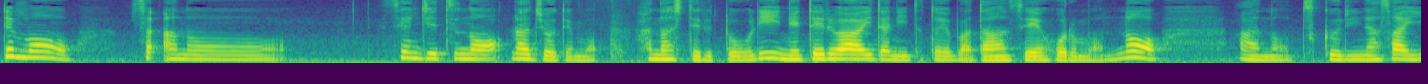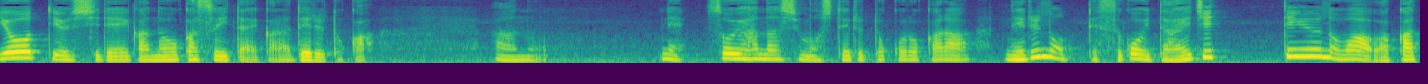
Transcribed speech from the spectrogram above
でもあの、先日のラジオでも話してる通り寝てる間に例えば男性ホルモンのあの作りなさいよっていう指令が脳下垂体から出るとかあの、ね、そういう話もしてるところから寝るのってすごい大事ってっていうのは分かっ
